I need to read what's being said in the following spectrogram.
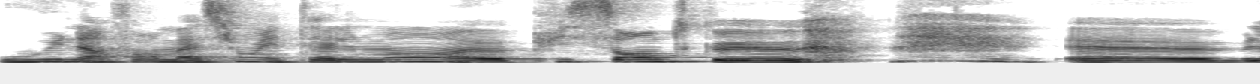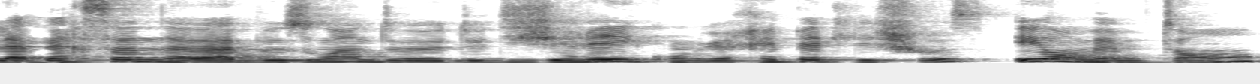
où une information est tellement euh, puissante que euh, la personne a besoin de, de digérer et qu'on lui répète les choses. Et en même temps,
